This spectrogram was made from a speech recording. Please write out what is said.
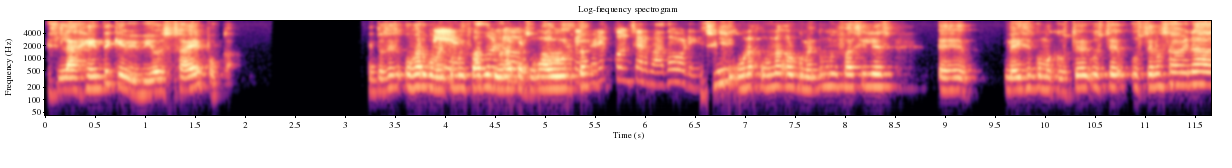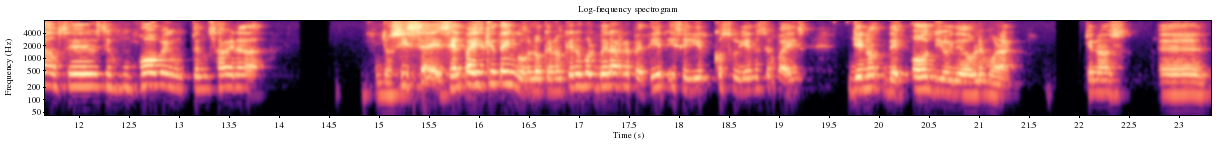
es la gente que vivió esa época. Entonces, un argumento muy fácil de una persona adulta. conservadores. Sí, un argumento muy fácil es, eh, me dicen como que usted, usted, usted no sabe nada, usted, usted, es un joven, usted no sabe nada. Yo sí sé, sé el país que tengo. Lo que no quiero es volver a repetir y seguir construyendo este país lleno de odio y de doble moral. Que nos, eh,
